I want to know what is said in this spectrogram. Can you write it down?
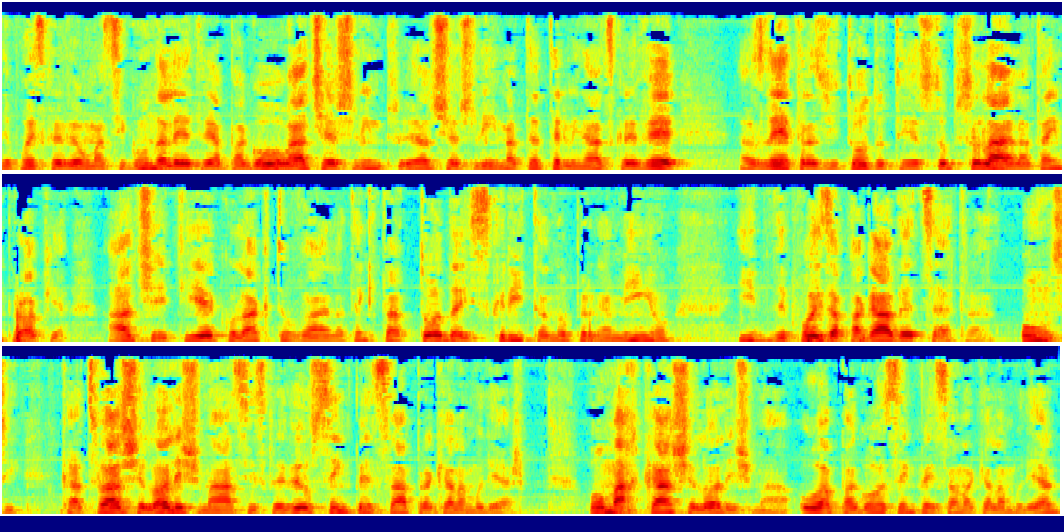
depois escreveu uma segunda letra e apagou, até terminar de escrever as letras de todo o texto, psulá, ela está imprópria. Ela tem que estar tá toda escrita no pergaminho, e depois apagada, etc. 11. Katva Shelolishma se escreveu sem pensar para aquela mulher. Ou marcar Shelolishma, ou apagou sem pensar naquela mulher,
